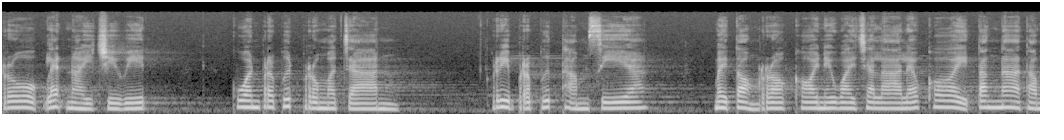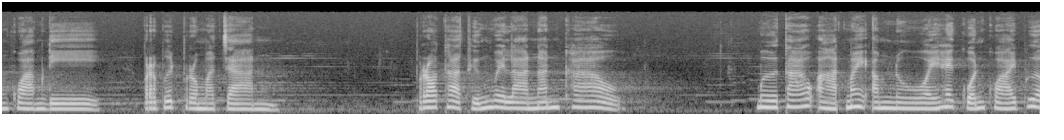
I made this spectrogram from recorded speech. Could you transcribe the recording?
โรคและในชีวิต ควรประพฤติพรหมจรรย์รีบประพฤติธรรมเสีย ไม่ต้องรอคอยในวัยชราแล้วค่อยตั้งหน้าทำความดี ประพฤติพรหมจรรย์ เพราะถ้าถึงเวลานั้นเข้า มือเท้าอาจไม่อำนวยให้ขวนขวายเพื่อ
